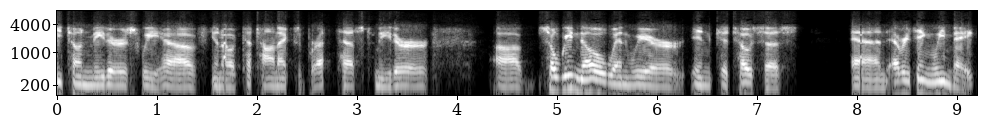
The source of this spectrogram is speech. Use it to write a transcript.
ketone meters. We have, you know, a Ketonix breath test meter. Uh, so we know when we're in ketosis and everything we make,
